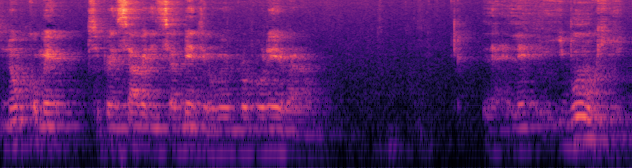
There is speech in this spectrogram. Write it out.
non come si pensava inizialmente, come proponevano le, le, i buchi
